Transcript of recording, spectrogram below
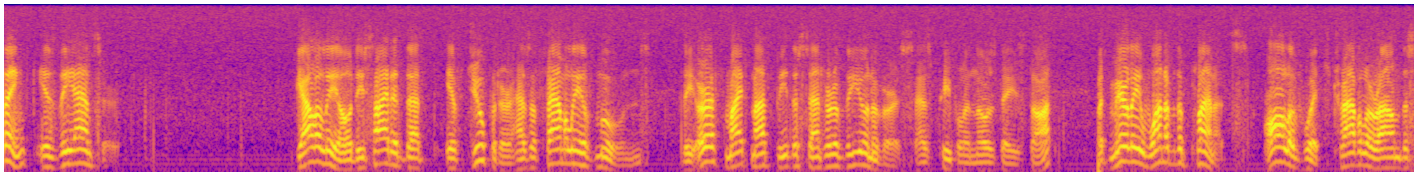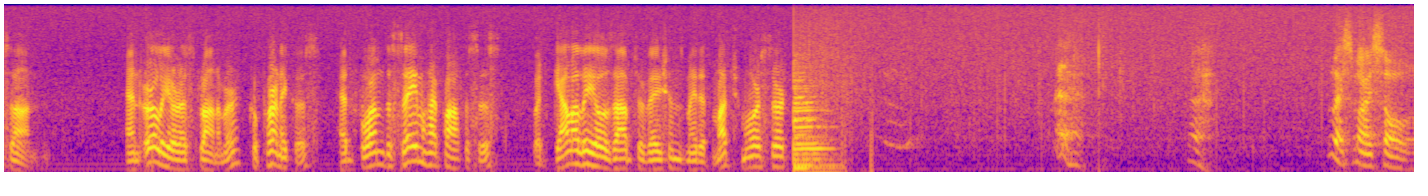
think is the answer. Galileo decided that if Jupiter has a family of moons, the Earth might not be the center of the universe, as people in those days thought, but merely one of the planets, all of which travel around the sun. An earlier astronomer, Copernicus, had formed the same hypothesis, but Galileo's observations made it much more certain. Bless my soul.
